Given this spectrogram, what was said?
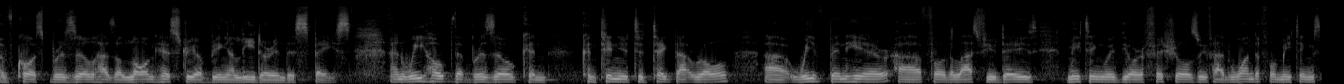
Of course, Brazil has a long history of being a leader in this space, and we hope that Brazil can continue to take that role. Uh, we've been here uh, for the last few days meeting with your officials. We've had wonderful meetings.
